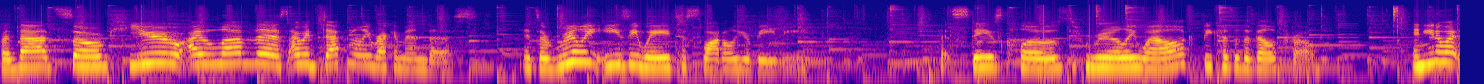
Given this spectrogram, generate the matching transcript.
But that's so cute. I love this. I would definitely recommend this. It's a really easy way to swaddle your baby. It stays closed really well because of the Velcro. And you know what,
